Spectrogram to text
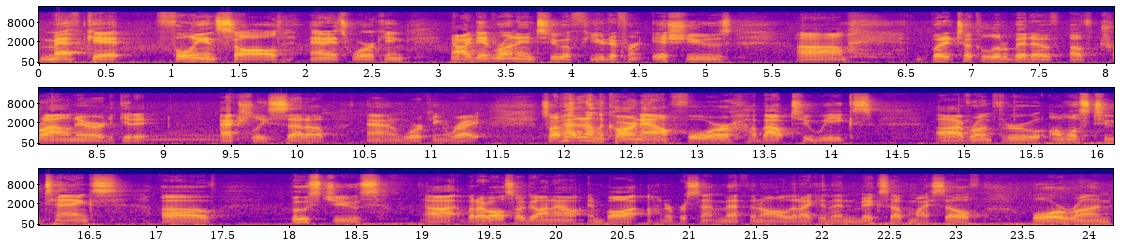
meth kit fully installed and it's working. Now I did run into a few different issues, um, but it took a little bit of, of trial and error to get it actually set up and working right. So I've had it on the car now for about two weeks. Uh, I've run through almost two tanks of boost juice, uh, but I've also gone out and bought 100% methanol that I can then mix up myself or run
